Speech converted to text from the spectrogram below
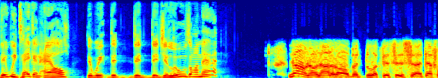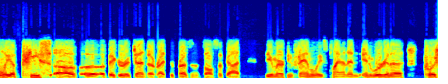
Did we take an L? Did we did did did you lose on that? No, no, not at all. But look, this is uh, definitely a piece of a, a bigger agenda, right? The president's also got the American Families Plan, and, and we're going to push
